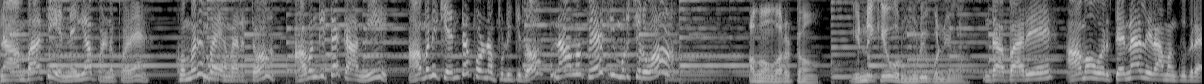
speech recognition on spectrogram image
நான் பார்த்து என்னையா பண்ண போறேன்? குமரன் பையன் வரட்டும். அவன்கிட்ட காமி அவனுக்கு எந்த பொண்ணை பிடிக்குதோ நாம பேசி முடிச்சிருவோம். அவன் வரட்டும். இன்னைக்கே ஒரு முடிவு பண்ணிடலாம். இந்த பாரு அவன் ஒரு தெனாலிராமன் குதிரை.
